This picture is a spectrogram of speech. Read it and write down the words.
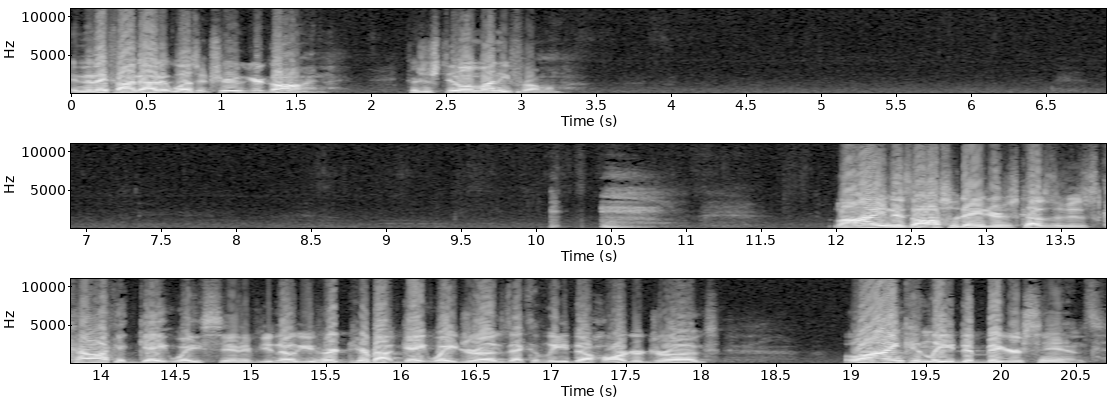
and then they find out it wasn't true, you're gone because you're stealing money from them. Lying is also dangerous because it's kind of like a gateway sin. If you know you heard, hear about gateway drugs that could lead to harder drugs, lying can lead to bigger sins.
